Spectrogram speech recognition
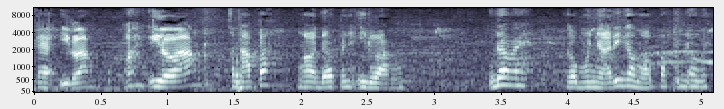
kayak hilang. Ah hilang. Kenapa? Nggak ada apanya hilang. Udah weh. Nggak mau nyari nggak mau apa udah weh.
